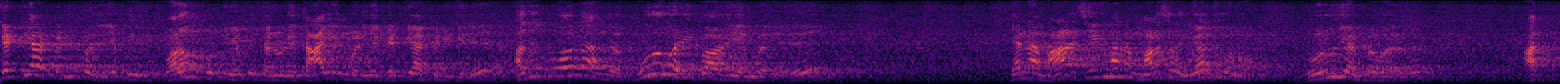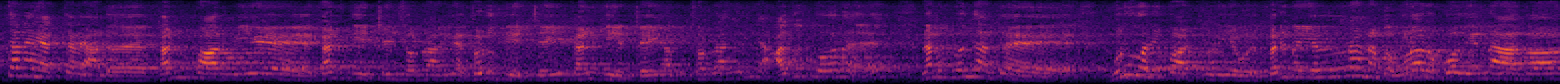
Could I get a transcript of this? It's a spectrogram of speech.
கெட்டியாக பிடிப்பது எப்படி? உறவு குட்டி எப்படி தன்னுடைய தாயின் படியை கெட்டியாக பிடிக்குது? அதுபோல் அந்த குரு வழிபாடு என்பது ஏன்னா மானசீகமாக நம்ம மனசில் ஏற்றுக்கணும் குரு என்பவர் அத்தனை அத்தனை அந்த கண் பார்வையே கண் தீட்சைன்னு சொல்கிறாங்க இல்லையா? தொடு தீட்சை கண் தீட்சை அப்படின்னு சொல்கிறாங்க இல்லையா? அதுபோல் நமக்கு வந்து அந்த குரு வழிபாட்டினுடைய ஒரு பெருமையெல்லாம் நம்ம உணரும் போது என்ன ஆகும்?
